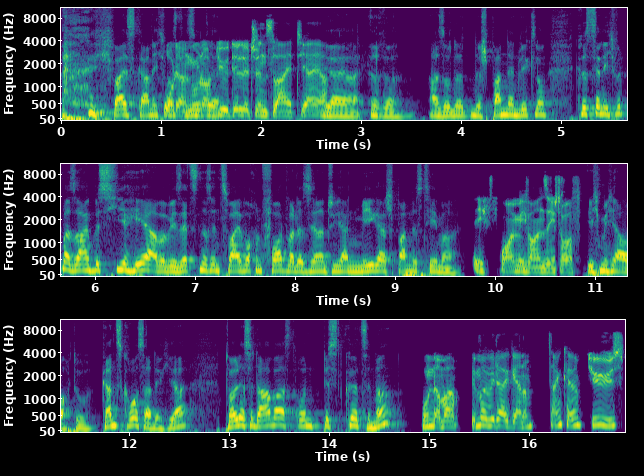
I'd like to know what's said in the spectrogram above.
ich weiß gar nicht, was Oder nur noch Due Diligence Light, ja, ja. Ja, ja, irre. Also eine, eine spannende Entwicklung. Christian, ich würde mal sagen, bis hierher, aber wir setzen das in zwei Wochen fort, weil das ist ja natürlich ein mega spannendes Thema. Ich freue mich wahnsinnig drauf. Ich mich auch, du. Ganz großartig, ja. Toll, dass du da warst und bis Kürze, ne? Wunderbar. Immer wieder gerne. Danke. Tschüss.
